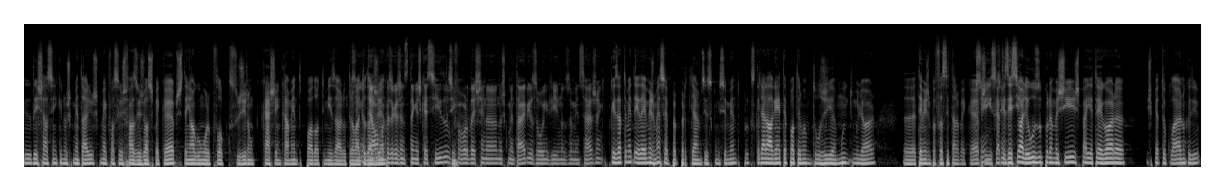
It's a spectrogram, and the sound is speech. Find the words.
que deixassem aqui nos comentários como é que vocês fazem os vossos backups, tem algum workflow que sugiram que achem que realmente pode otimizar o trabalho Sim, de toda a gente. alguma coisa que a gente tenha esquecido, Sim. por favor deixem na, nos comentários ou enviem-nos a mensagem. Porque exatamente a ideia mesmo essa é para partilharmos esse conhecimento, porque se calhar alguém até pode ter uma metodologia muito melhor, uh, até mesmo para facilitar backups, sim, e se calhar dizer assim, olha, eu uso o programa X pá, e até agora espetacular, nunca digo,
